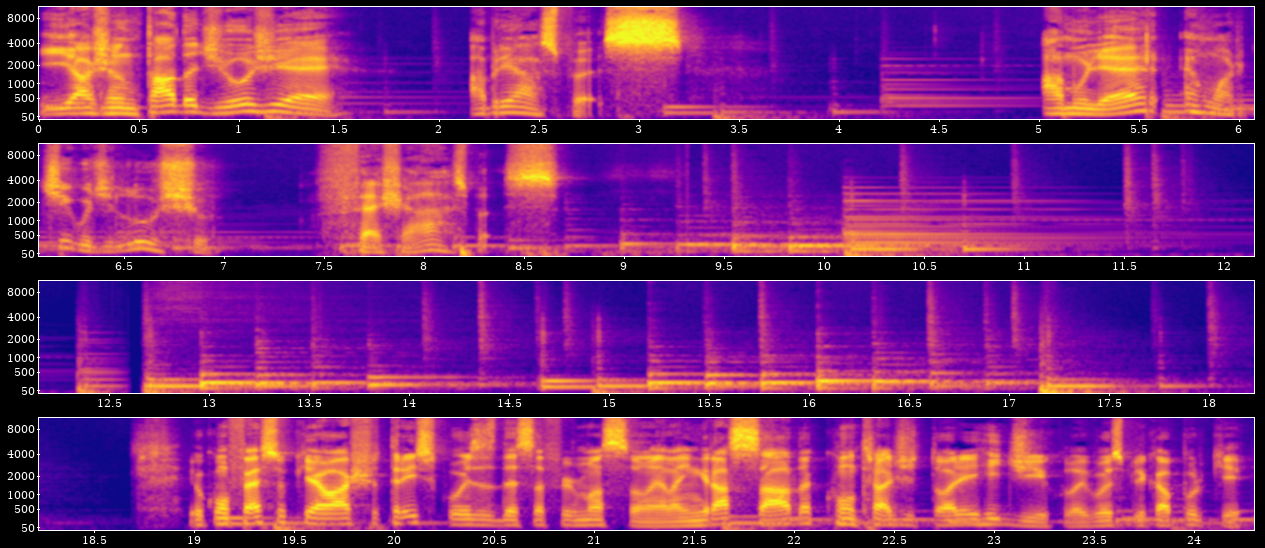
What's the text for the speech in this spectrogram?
E a jantada de hoje é, abre aspas, a mulher é um artigo de luxo, fecha aspas. Confesso que eu acho três coisas dessa afirmação. Ela é engraçada, contraditória e ridícula. E vou explicar por quê.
